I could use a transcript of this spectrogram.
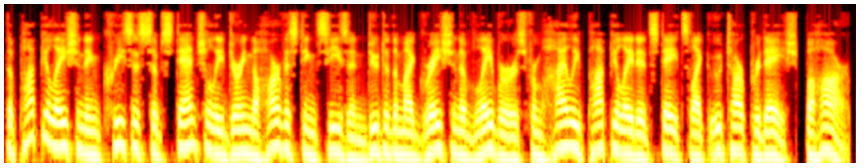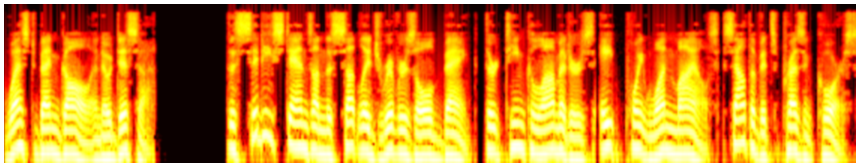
The population increases substantially during the harvesting season due to the migration of labourers from highly populated states like Uttar Pradesh, Bihar, West Bengal and Odisha. The city stands on the Sutlej River's old bank, 13 kilometers (8.1 miles) south of its present course.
